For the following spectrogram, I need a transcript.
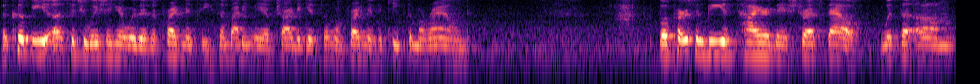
It could be a situation here where there's a pregnancy. Somebody may have tried to get someone pregnant to keep them around. But person B is tired. They're stressed out. With the um,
